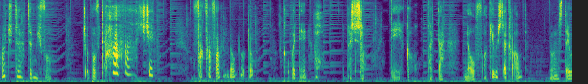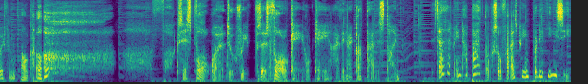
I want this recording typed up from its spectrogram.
Why'd you do that to me for? Jump over there. Ah, shit. Fuck, fuck, fuck. No, no, no. Go with there. Oh, nice and slow. There you go. Like that. No, fuck you, Mr. Cloud. You wanna stay away from me? Oh, God. Oh. fuck. Says four. One, two, three. Says four. Okay, okay. I think I got that this time. It doesn't mean that bad though. So far, it's been pretty easy.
